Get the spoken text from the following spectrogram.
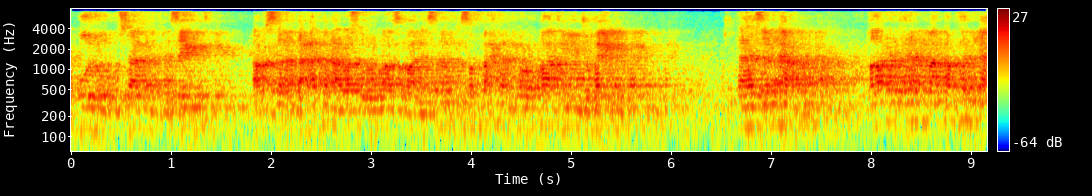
يقول أسامة بن زيد أرسل بعثنا رسول الله صلى الله عليه وسلم فصبحنا الحرقات لجهيم فهزمناه. قال فلما قتلنا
